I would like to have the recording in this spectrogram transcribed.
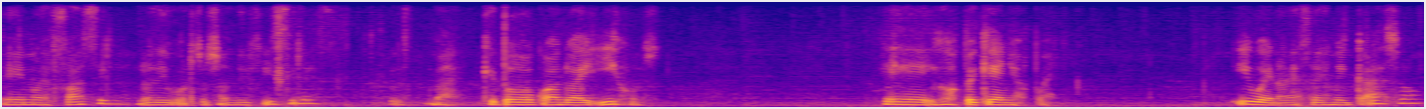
eh, no es fácil, los divorcios son difíciles, más que todo cuando hay hijos, eh, hijos pequeños, pues. Y bueno, ese es mi caso.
